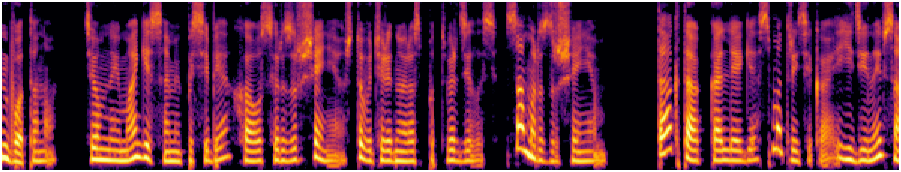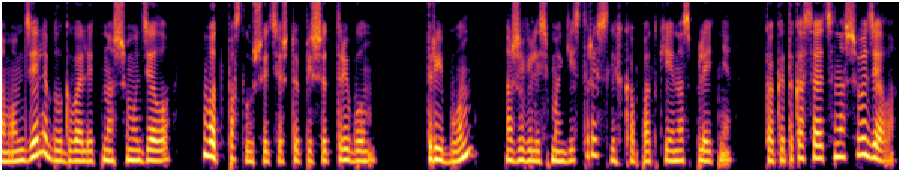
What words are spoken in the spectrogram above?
Вот оно. Темные маги сами по себе — хаос и разрушение, что в очередной раз подтвердилось. Саморазрушением. Так-так, коллеги, смотрите-ка, Единый в самом деле благоволит нашему делу. Вот послушайте, что пишет трибун. «Трибун?» — оживились магистры, слегка падкие на сплетни. «Как это касается нашего дела?»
